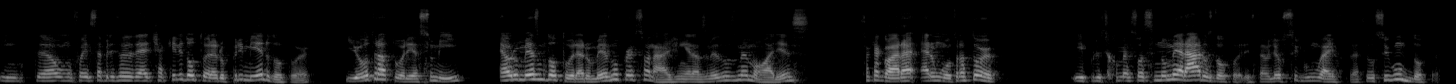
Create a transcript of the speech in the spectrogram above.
Então foi estabelecida a ideia de que aquele doutor era o primeiro doutor e outro ator ia assumir, era o mesmo doutor, era o mesmo personagem, eram as mesmas memórias, só que agora era um outro ator. E por isso começou a se numerar os doutores. Então ele é o segundo, aí para ser o segundo doutor.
